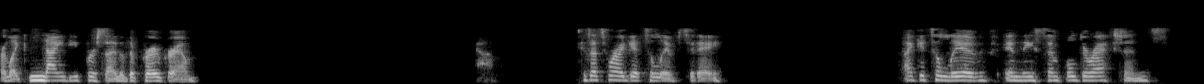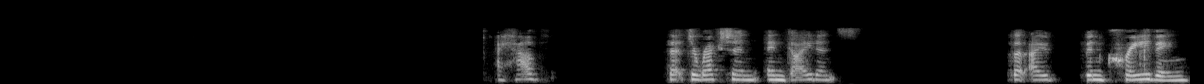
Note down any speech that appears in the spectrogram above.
are like 90% of the program. Because that's where I get to live today. I get to live in these simple directions. I have that direction and guidance that I've been craving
